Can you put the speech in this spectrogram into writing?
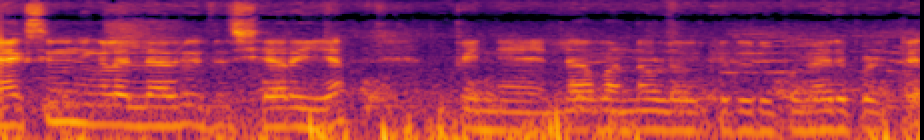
മാക്സിമം നിങ്ങളെല്ലാവരും ഇത് ഷെയർ ചെയ്യുക. പിന്നെ എല്ലാ വണ്ണമുള്ളവർക്കും ഇതൊരു ഉപകാരപ്പെട്ട്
